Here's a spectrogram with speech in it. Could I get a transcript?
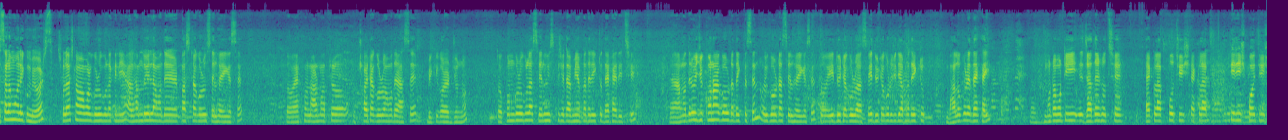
আসসালামু আলাইকুম ভিউয়ার্স, চলে আসলাম আমার গরুগুলোকে নিয়ে। আলহামদুলিল্লাহ আমাদের পাঁচটা গরু সেল হয়ে গেছে। তো এখন আর মাত্র ছয়টা গরু আমাদের আছে বিক্রি করার জন্য। তো কোন গরুগুলো সেল হয়েছে সেটা আমি আপনাদের একটু দেখাই দিচ্ছি। আমাদের ওই যে কোনার গরুটা দেখতেছেন, ওই গরুটা সেল হয়ে গেছে। তো এই দুইটা গরু আছে। এই দুইটা গরু যদি আপনাদের একটু ভালো করে দেখাই মোটামুটি যাদের হচ্ছে এক লাখ পঁচিশ, এক লাখ তিরিশ, পঁয়ত্রিশ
